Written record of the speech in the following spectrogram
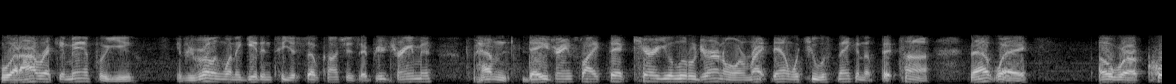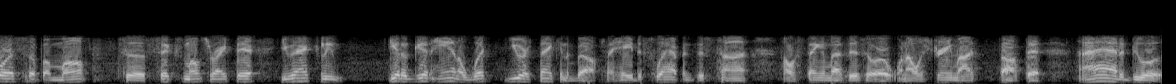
What I recommend for you, if you really want to get into your subconscious, if you're dreaming, having daydreams like that, carry your little journal and write down what you was thinking at that time. That way, over a course of a month to six months, right there, you actually get a good handle of what you are thinking about. Say, hey, this is what happened this time. I was thinking about this, or when I was dreaming, I thought that I had to do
